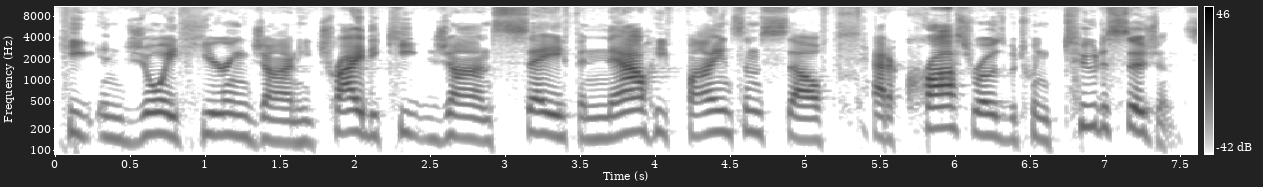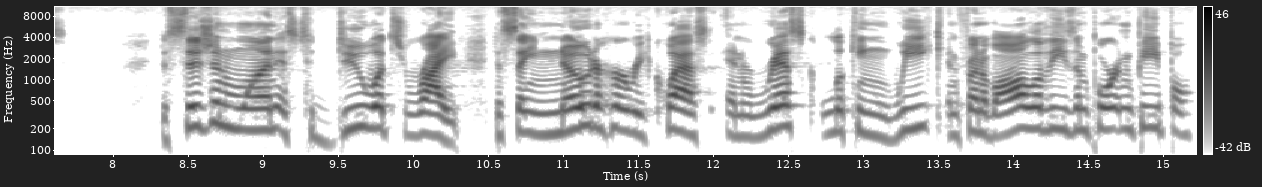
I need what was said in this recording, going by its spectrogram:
he enjoyed hearing John. He tried to keep John safe, and now he finds himself at a crossroads between two decisions. Decision one is to do what's right, to say no to her request and risk looking weak in front of all of these important people.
